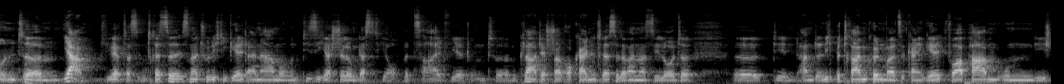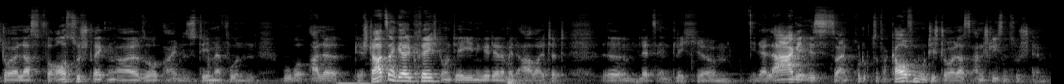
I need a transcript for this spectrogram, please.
Und ähm, ja, wie gesagt, das Interesse ist natürlich die Geldeinnahme und die Sicherstellung, dass die auch bezahlt wird. Und ähm, klar hat der Staat auch kein Interesse daran, dass die Leute äh, den Handel nicht betreiben können, weil sie kein Geld vorab haben, um die Steuerlast vorauszustrecken. Also ein System erfunden, wo alle der Staat sein Geld kriegt und derjenige, der damit arbeitet, äh, letztendlich ähm, in der Lage ist, sein Produkt zu verkaufen und die Steuerlast anschließend zu stemmen.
